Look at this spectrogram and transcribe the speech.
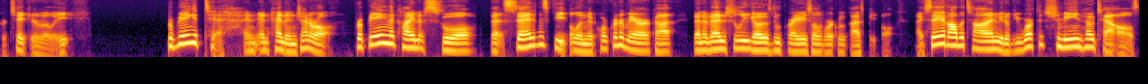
particularly for being a t- and, and Penn in general for being the kind of school that sends people into corporate America that eventually goes and preys on working class people. I say it all the time. You know, if you work at Shamin Hotels,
